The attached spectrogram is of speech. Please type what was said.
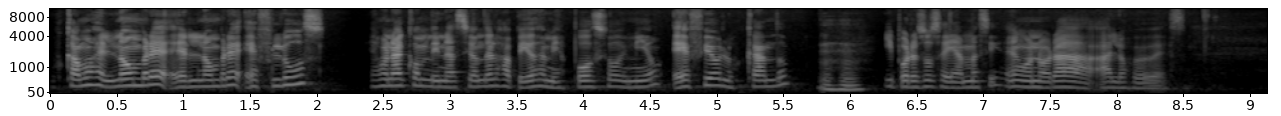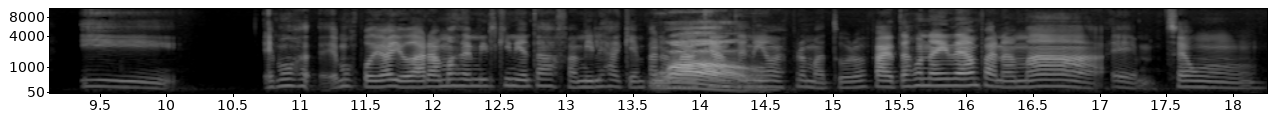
Buscamos el nombre, el nombre es Luz, es una combinación de los apellidos de mi esposo y mío, Efio Luzcando, y por eso se llama así, en honor a, los bebés. Y hemos, hemos podido ayudar a más de 1.500 familias aquí en Panamá que han tenido bebés prematuros. Para que te una idea, en Panamá, eh, según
